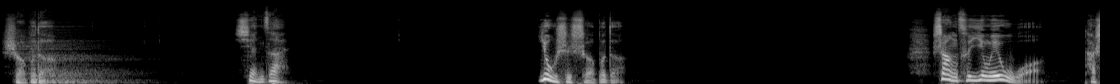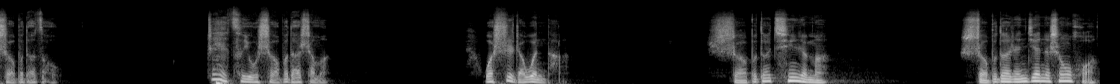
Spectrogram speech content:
舍不得。现在又是舍不得。上次因为我，他舍不得走。这次又舍不得什么？我试着问他：舍不得亲人吗？舍不得人间的生活？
